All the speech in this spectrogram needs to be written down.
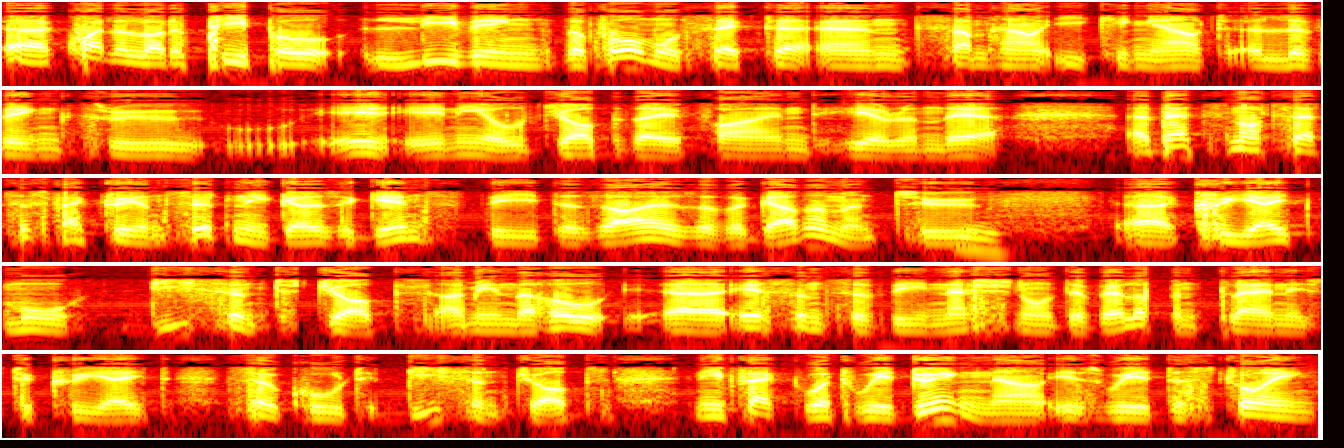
uh, quite a lot of people leaving the formal sector and somehow eking out a living through I- any old job they find here and there. Uh, that's not satisfactory and certainly goes against the desires of the government to mm. create more decent jobs. I mean, the whole uh, essence of the National Development Plan is to create so-called decent jobs. And in fact, what we're doing now is we're destroying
